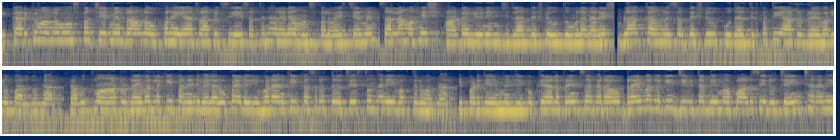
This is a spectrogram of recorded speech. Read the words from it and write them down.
ఈ కార్యక్రమంలో municipal chairman Ravula Uppalaiah traffic CI Satyanarayana municipal vice chairman Salla Mahesh auto union జిల్లా అధ్యక్షుడు తుముల నరేష్ బ్లాక్ కాంగ్రెస్ అధ్యక్షుడు పూదర్ తిరుపతి ఆటో డ్రైవర్లు పాల్గొన్నారు. ప్రభుత్వం ఆటో డ్రైవర్లకి పన్నెండు వేల రూపాయలు ఇవ్వడానికి కసరత్తులు చేస్తుందని వక్తలు అన్నారు. ఇప్పటికే ఎమ్మెల్యే కుకిరాల ప్రేమసాగర్ రావు డ్రైవర్లకి జీవిత బీమా పాలసీలు చేయించారని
